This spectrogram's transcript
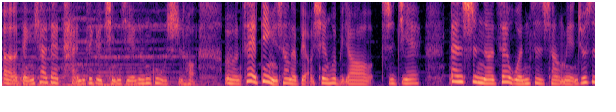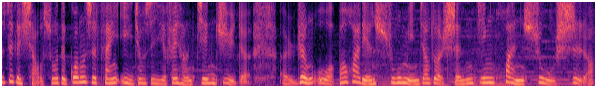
呃等一下再谈这个情节跟故事哈。呃，在电影上的表现会比较直接。但是呢，在文字上面，就是这个小说的光是翻译就是一个非常艰巨的呃任务，包括连书名叫做《神经幻术士》啊，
